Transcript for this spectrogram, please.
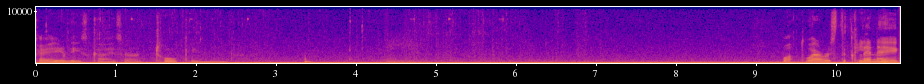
Okay, these guys aren't talking. But where is the clinic?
